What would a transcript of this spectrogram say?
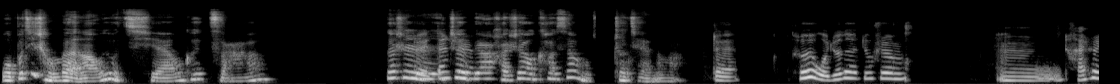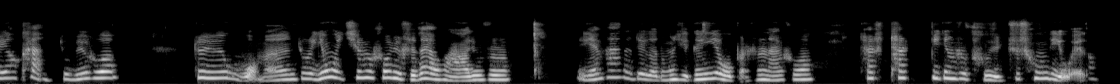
我不计成本啊，我有钱我可以砸，但是但这边还是要靠项目挣钱的嘛。对，所以我觉得就是。嗯，还是要看，就比如说，对于我们，就是因为其实说句实在话啊，就是研发的这个东西跟业务本身来说，它是它毕竟是处于支撑地位的。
